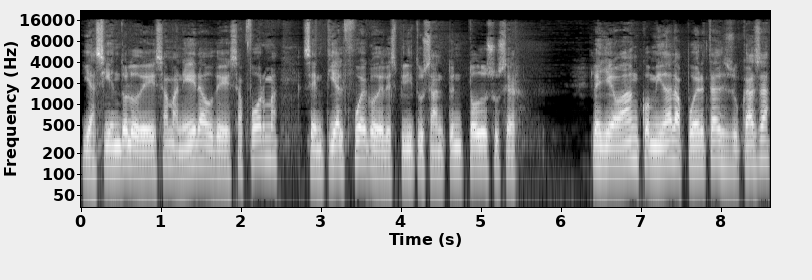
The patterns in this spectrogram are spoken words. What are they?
y haciéndolo de esa manera o de esa forma, sentía el fuego del Espíritu Santo en todo su ser. Le llevaban comida a la puerta de su casa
